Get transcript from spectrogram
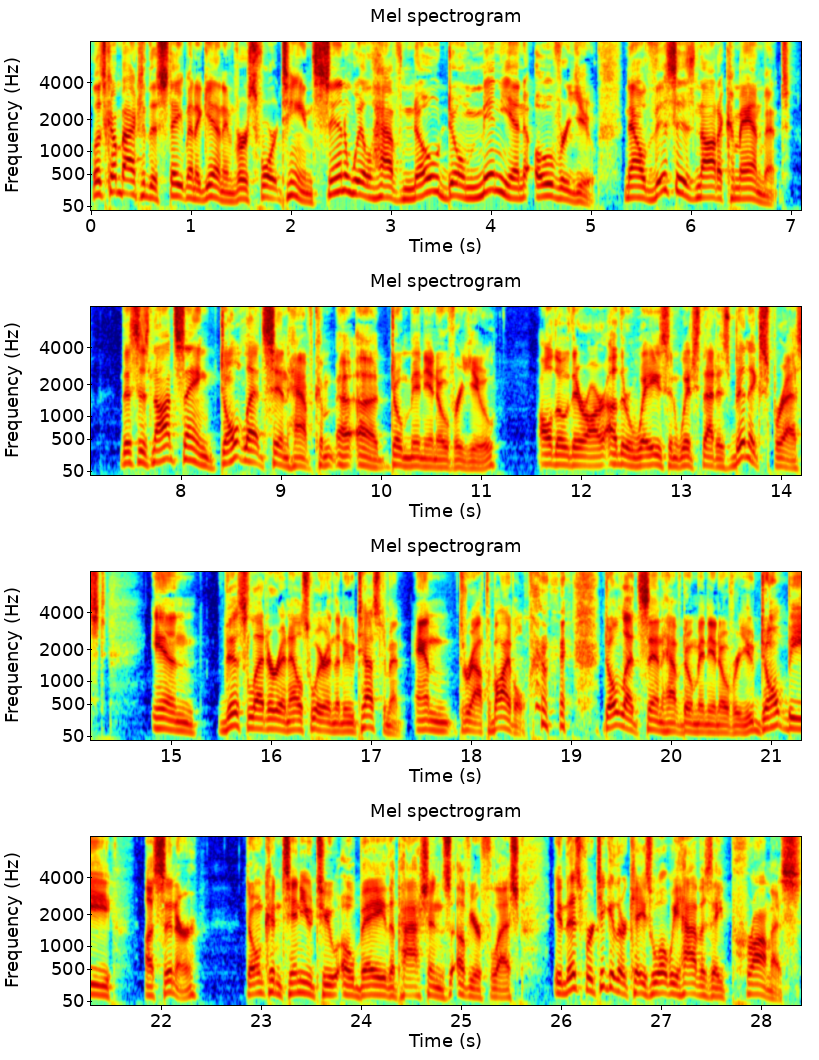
Let's come back to this statement again in verse 14 Sin will have no dominion over you. Now, this is not a commandment. This is not saying don't let sin have com- uh, uh, dominion over you, although there are other ways in which that has been expressed in this letter and elsewhere in the New Testament and throughout the Bible. don't let sin have dominion over you. Don't be a sinner. Don't continue to obey the passions of your flesh. In this particular case, what we have is a promise.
